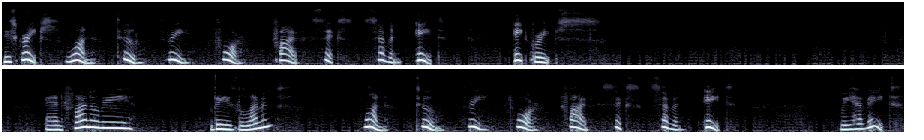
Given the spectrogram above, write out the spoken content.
These grapes. One, two, three, four, five, six, seven, eight. Eight grapes. And finally, these lemons. One, two, three, four, five, six, seven, eight. We have eight.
